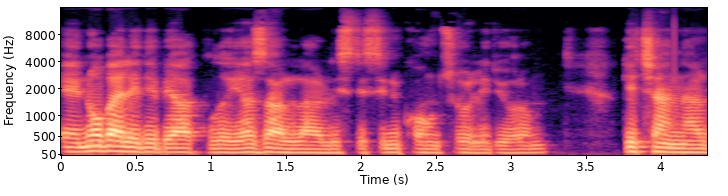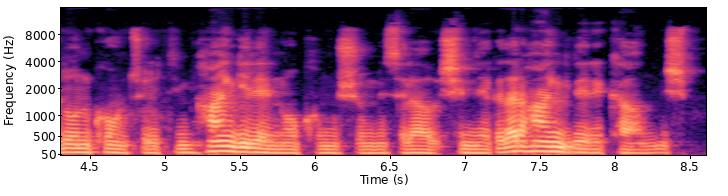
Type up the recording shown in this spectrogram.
e, Nobel Edebiyatlı yazarlar listesini kontrol ediyorum. Geçenlerde onu kontrol ettim. Hangilerini okumuşum mesela şimdiye kadar, hangileri kalmış?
